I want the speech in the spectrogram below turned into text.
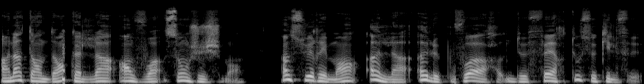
en attendant qu'Allah envoie son jugement. Assurément, Allah a le pouvoir de faire tout ce qu'il veut.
